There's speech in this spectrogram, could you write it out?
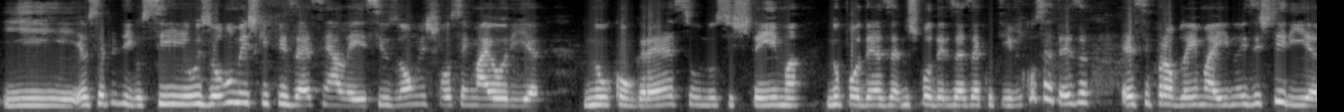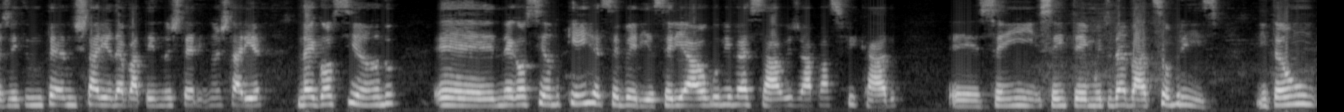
E eu sempre digo, se os homens que fizessem a lei, se os homens fossem maioria no Congresso, no sistema, no poder, nos poderes executivos, com certeza esse problema aí não existiria. A gente não, ter, não estaria debatendo, não estaria, não estaria negociando, é, negociando quem receberia. Seria algo universal e já pacificado, é, sem, sem ter muito debate sobre isso. Então,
